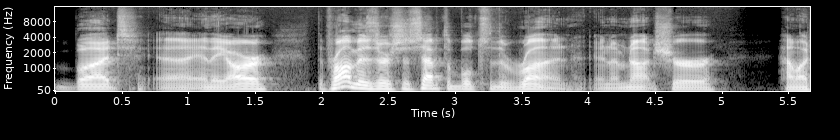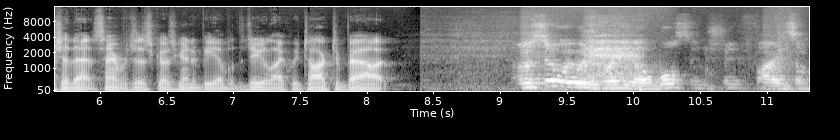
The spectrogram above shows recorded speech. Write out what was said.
But uh, and they are the problem is they're susceptible to the run, and I'm not sure how much of that San Francisco is going to be able to do, like we talked about. I'm assuming we would agree though. Wilson should find some.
